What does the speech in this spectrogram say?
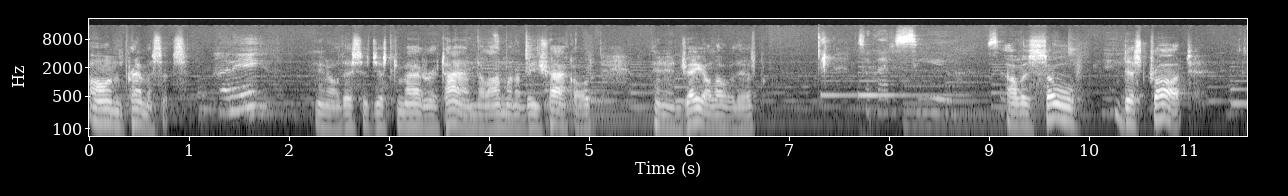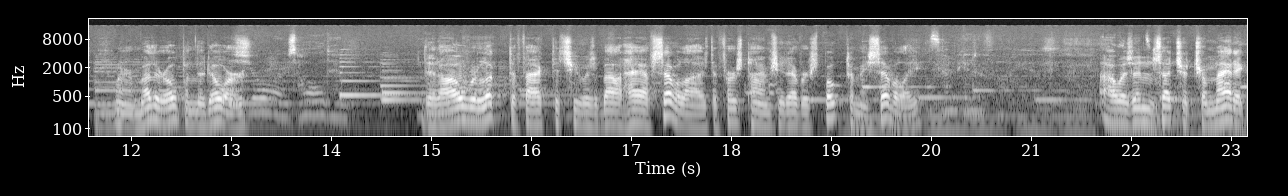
on premises. Honey? You know, this is just a matter of time till I'm going to be shackled and in jail over this. So glad to see you. So I was so distraught when her mother opened the door yours, hold him. that I overlooked the fact that she was about half civilized the first time she'd ever spoke to me civilly. So beautiful. I was in such a traumatic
